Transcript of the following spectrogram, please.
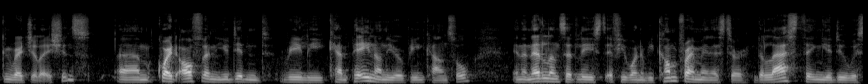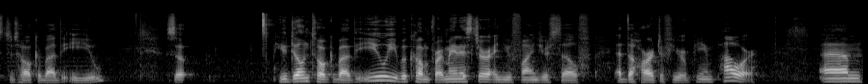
congratulations. Um, quite often you didn't really campaign on the European Council. In the Netherlands at least, if you want to become prime minister, the last thing you do is to talk about the EU. So you don't talk about the EU, you become prime minister and you find yourself at the heart of European power. Um,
